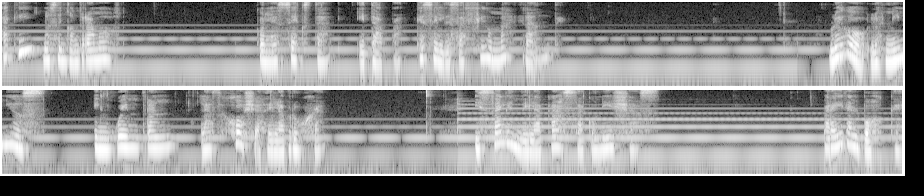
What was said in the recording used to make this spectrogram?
Aquí nos encontramos con la sexta etapa, que es el desafío más grande. Luego los niños encuentran las joyas de la bruja y salen de la casa con ellas para ir al bosque,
